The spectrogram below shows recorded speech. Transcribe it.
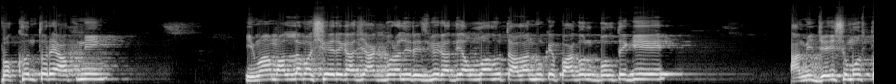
পক্ষান্তরে আপনি ইমাম, আল্লামা শের গাজী আকবর আলী রেজবি রাদি আল্লাহ তালাহুকে পাগল বলতে গিয়ে আমি যেই সমস্ত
